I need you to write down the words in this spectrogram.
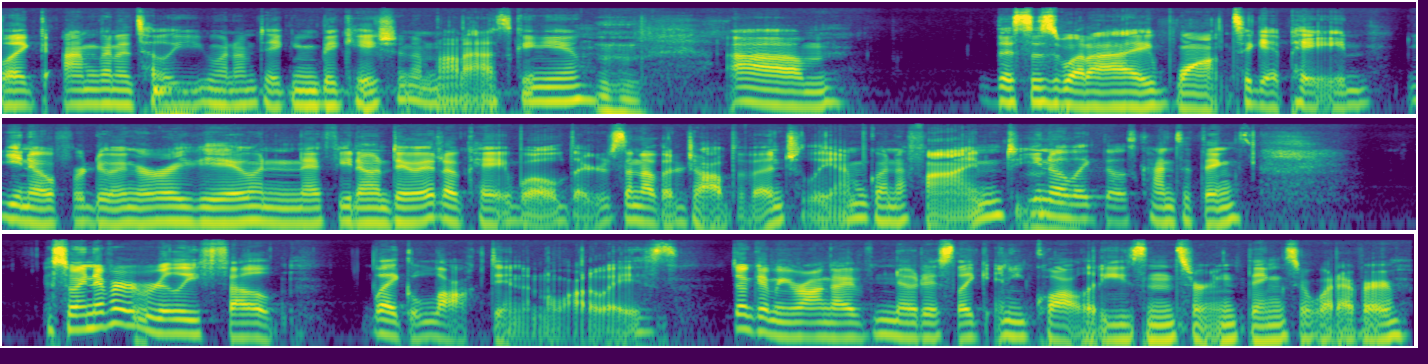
like, I'm going to tell you when I'm taking vacation. I'm not asking you Um, this is what I want to get paid, you know, for doing a review. And if you don't do it, okay, well, there's another job eventually I'm going to find, you know, like those kinds of things. So I never really felt like locked in in a lot of ways. Don't get me wrong, I've noticed like inequalities in certain things or whatever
